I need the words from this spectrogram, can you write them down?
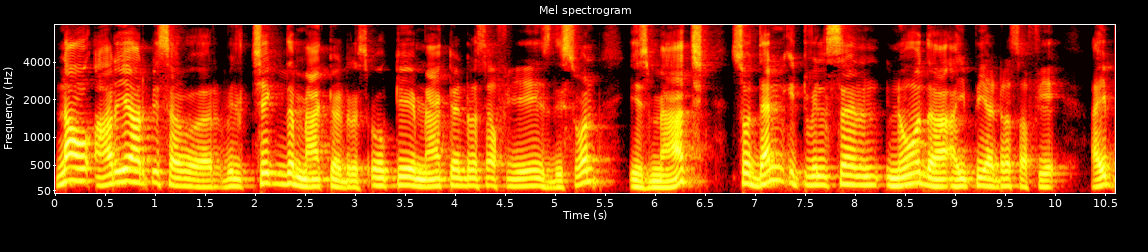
Now RARP server will check the MAC address. Okay, MAC address of A is this one is matched. So then it will send know the IP address of A. IP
